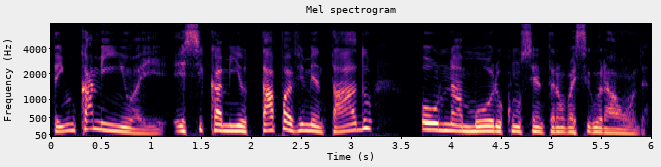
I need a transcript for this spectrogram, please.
tem um caminho aí. Esse caminho está pavimentado ou o namoro com o Centrão vai segurar a onda?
